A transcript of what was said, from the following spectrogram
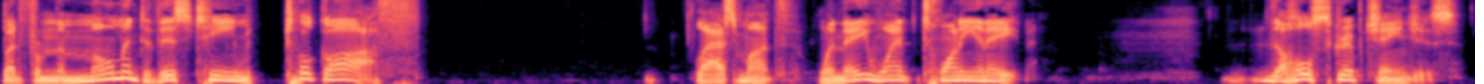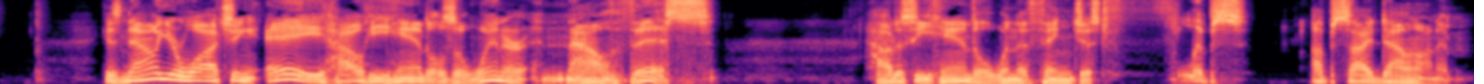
But from the moment this team took off last month, when they went 20 and 8, the whole script changes. Because now you're watching A, how he handles a winner, and now this. How does he handle when the thing just flips upside down on him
